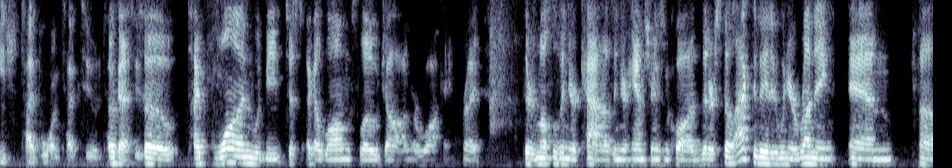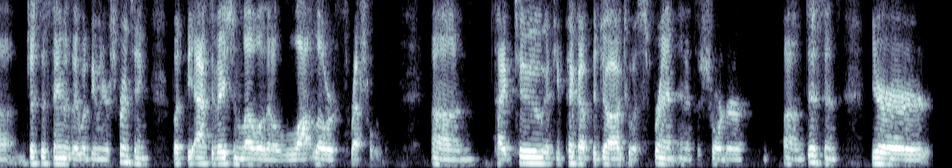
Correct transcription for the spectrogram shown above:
each type one, type two, and type Okay, two. so type one would be just like a long, slow jog or walking, right? There's muscles in your calves and your hamstrings and quads that are still activated when you're running and uh, just the same as they would be when you're sprinting, but the activation level is at a lot lower threshold. Um, type two, if you pick up the jog to a sprint and it's a shorter um, distance, you're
